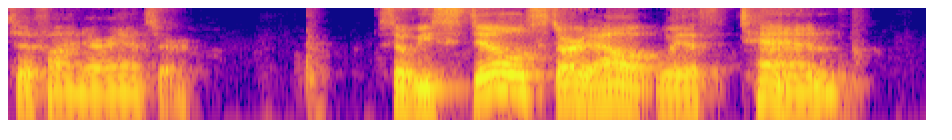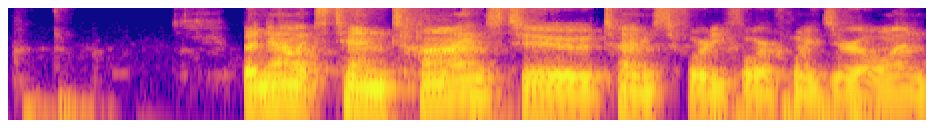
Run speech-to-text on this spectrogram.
to find our answer. So we still start out with 10, but now it's 10 times 2 times 44.01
